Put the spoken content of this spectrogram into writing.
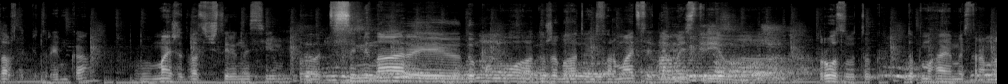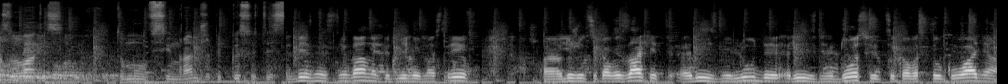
Завжди підтримка. Майже 24 на 7. Семінари, допомога, дуже багато інформації для майстрів, розвиток допомагає майстрам розвиватися. Тому всім раджу, підписуйтесь. Бізнес-сніданок від Ліги майстрів. Е, Дуже цікавий захід, різні люди, різний досвід, цікаве спілкування,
